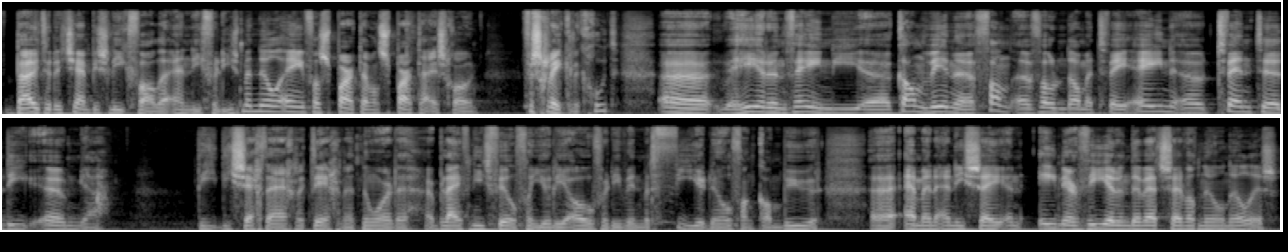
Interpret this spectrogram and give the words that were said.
buiten de Champions League vallen. En die verliest met 0-1 van Sparta. Want Sparta is gewoon verschrikkelijk goed. Uh, Herenveen die uh, kan winnen van uh, Volendam met 2-1. Twente die, ehm, ja, die, die zegt eigenlijk tegen het noorden... er blijft niet veel van jullie over. Die wint met 4-0 van Cambuur. En NEC een enerverende wedstrijd wat 0-0 is.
